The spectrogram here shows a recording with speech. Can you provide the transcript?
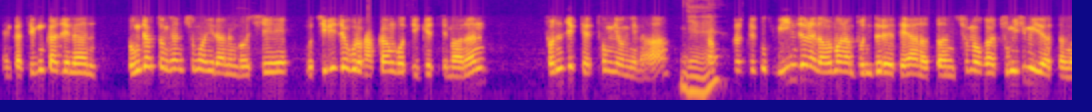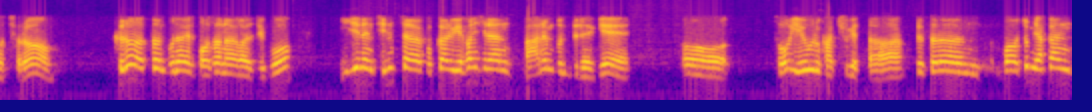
그러니까 지금까지는 동작동 현충원이라는 것이 뭐 지리적으로 가까운 것도 있겠지만은 전직 대통령이나 예. 그렇게 꼭 위인전에 나올 만한 분들에 대한 어떤 추모가 중심이 되었던 것처럼 그런 어떤 문화에서 벗어나 가지고 이제는 진짜 국가를 위해 헌신한 많은 분들에게 어, 더 예우를 갖추겠다. 그래서 저는 뭐 좀 약간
